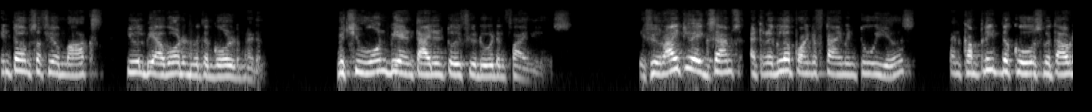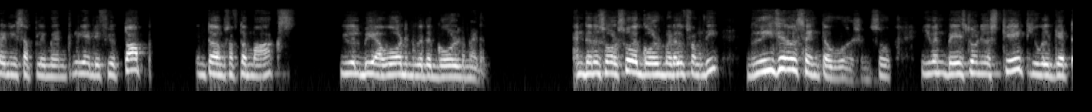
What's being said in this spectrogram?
in terms of your marks, you will be awarded with a gold medal, which you won't be entitled to if you do it in five years. If you write your exams at regular point of time in two years and complete the course without any supplementary, and if you top in terms of the marks, you will be awarded with a gold medal. And there is also a gold medal from the regional center version. So even based on your state, you will get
